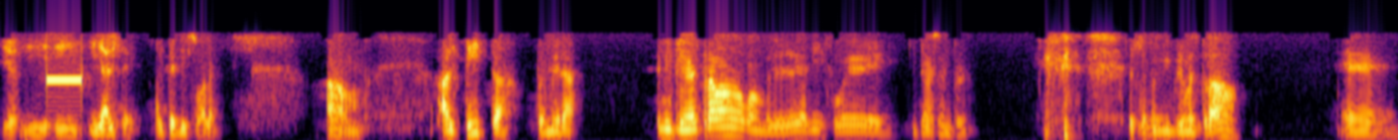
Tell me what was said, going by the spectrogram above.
Yeah. y, y, y arte, artes visuales. Um, artista, pues mira, mi primer trabajo cuando yo llegué aquí fue Guitar Center. Ese fue mi primer trabajo. Eh,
